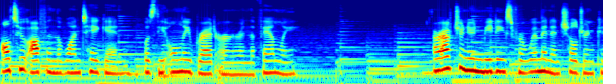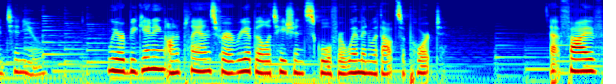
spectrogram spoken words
All too often, the one taken was the only bread earner in the family. Our afternoon meetings for women and children continue. We are beginning on plans for a rehabilitation school for women without support. At 5,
